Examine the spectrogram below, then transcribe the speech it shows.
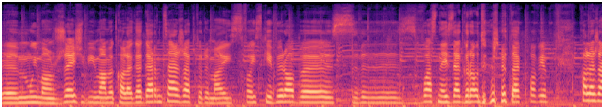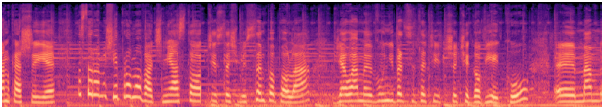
e, mój mąż rzeźbi, mamy kolegę garncarza, który ma swojskie wyroby z, z własnej zagrody, że tak powiem. Koleżanka szyje. No, staramy się promować miasto. Jesteśmy z Sempopola, działamy w Uniwersytecie Trzeciego Wieku. E, Mam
